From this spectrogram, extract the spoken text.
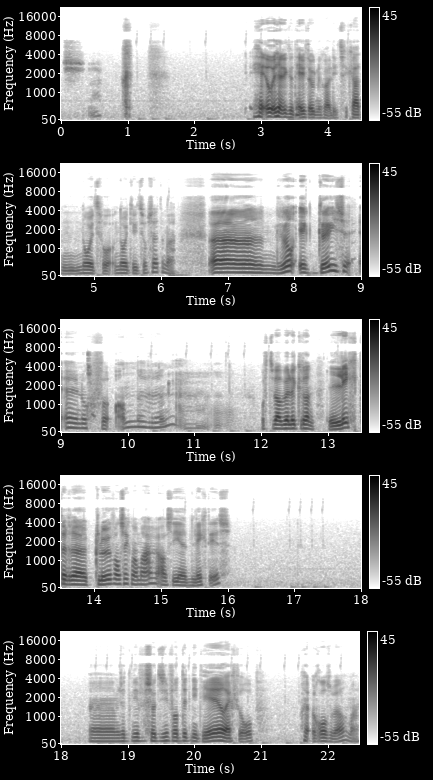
zo. Heel eerlijk, dit heeft ook nog wel iets. Ik ga het nooit, voor, nooit iets opzetten, maar... Ehm, wil ik deze er nog veranderen? Oftewel wil ik er een lichtere kleur van zeg maar maken, als die in het licht is. Ehm zo, te, zo te zien valt dit niet heel erg veel op. Roze wel, maar...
